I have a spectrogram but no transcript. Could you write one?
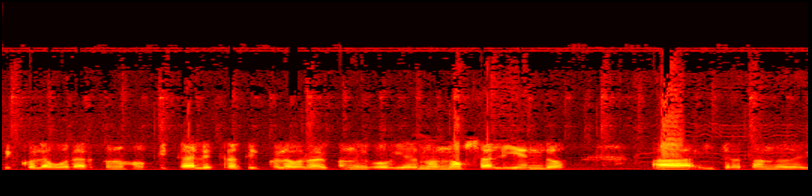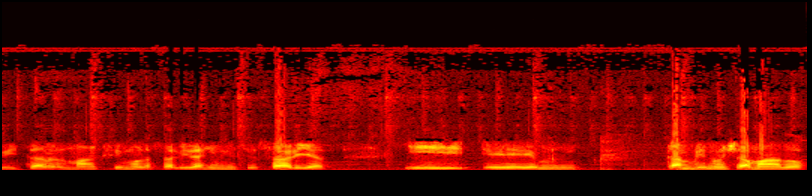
de colaborar con los hospitales, trate de colaborar con el gobierno, no saliendo y tratando de evitar al máximo las salidas innecesarias y em, también un llamado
